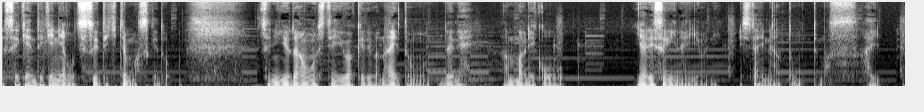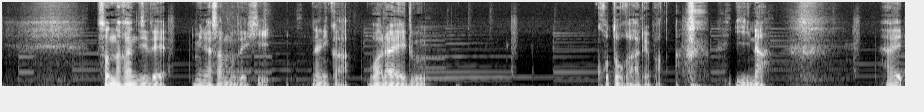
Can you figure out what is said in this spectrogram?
世間的には落ち着いてきてますけど、別に油断をしていいわけではないと思うんでね、あんまりこう、やりすぎないようにしたいなと思ってます。はい。そんな感じで、皆さんもぜひ何か笑えることがあれば いいな。はい。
